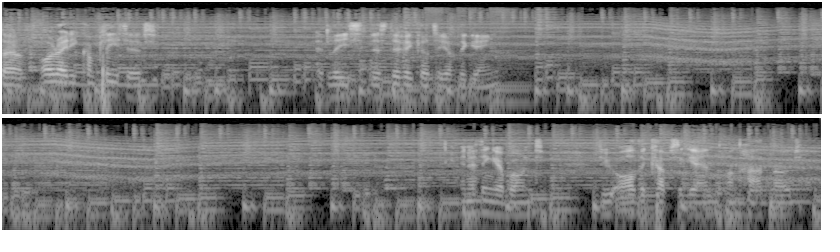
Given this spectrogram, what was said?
So I've already completed at least this difficulty of the game. And I think I won't do all the cups again on hard mode.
